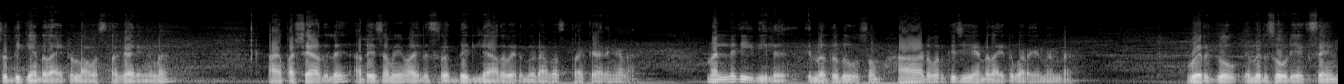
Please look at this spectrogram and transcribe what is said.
ശ്രദ്ധിക്കേണ്ടതായിട്ടുള്ള അവസ്ഥ കാര്യങ്ങൾ പക്ഷേ അതിൽ അതേസമയം അതിൽ ശ്രദ്ധ ഇല്ലാതെ വരുന്ന ഒരു അവസ്ഥ കാര്യങ്ങൾ നല്ല രീതിയിൽ ഇന്നത്തെ ദിവസം ഹാർഡ് വർക്ക് ചെയ്യേണ്ടതായിട്ട് പറയുന്നുണ്ട്. വെർഗോ എന്നൊരു സോഡിയക് സൈൻ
